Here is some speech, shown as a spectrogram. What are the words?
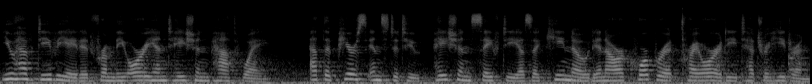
You have deviated from the orientation pathway. At the Pierce Institute, patient safety is a keynote in our corporate priority tetrahedron.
